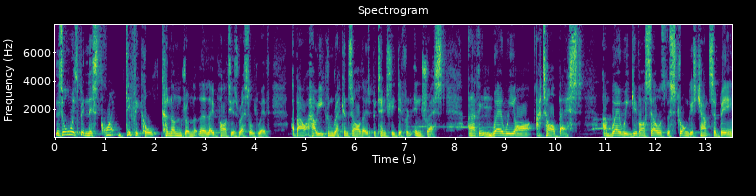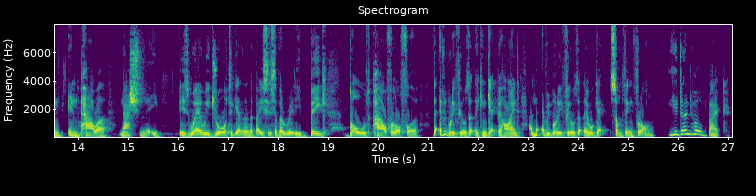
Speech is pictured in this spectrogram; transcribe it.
there's always been this quite difficult conundrum that the Labour Party has wrestled with about how you can reconcile those potentially different interests. And I think mm. where we are at our best and where we give ourselves the strongest chance of being in power nationally is where we draw together the basis of a really big, bold, powerful offer that everybody feels that they can get behind and everybody feels that they will get something from. You don't hold back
